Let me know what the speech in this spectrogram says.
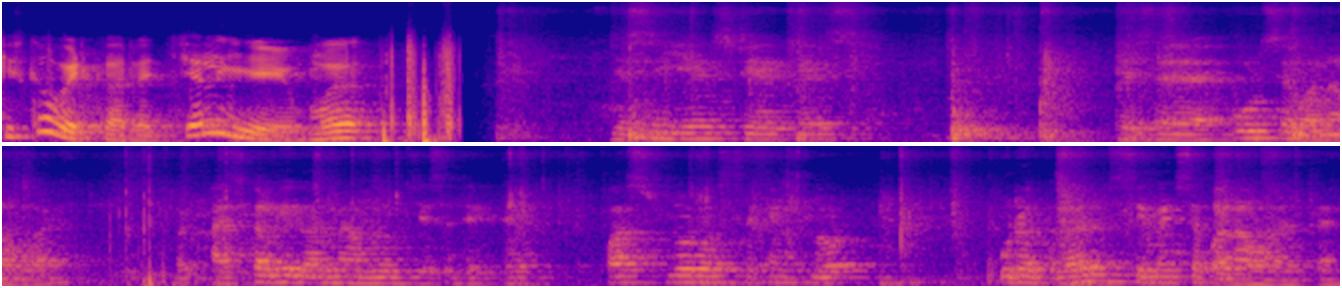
किसका वेट कर रहे चलिए मैं जैसे ये स्टेयर केस जैसे वुड से बना हुआ है। बट आजकल के घर में हम लोग जैसे देखते हैं फ़र्स्ट फ्लोर और सेकेंड फ्लोर पूरा घर सीमेंट से बना हुआ रहता है।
